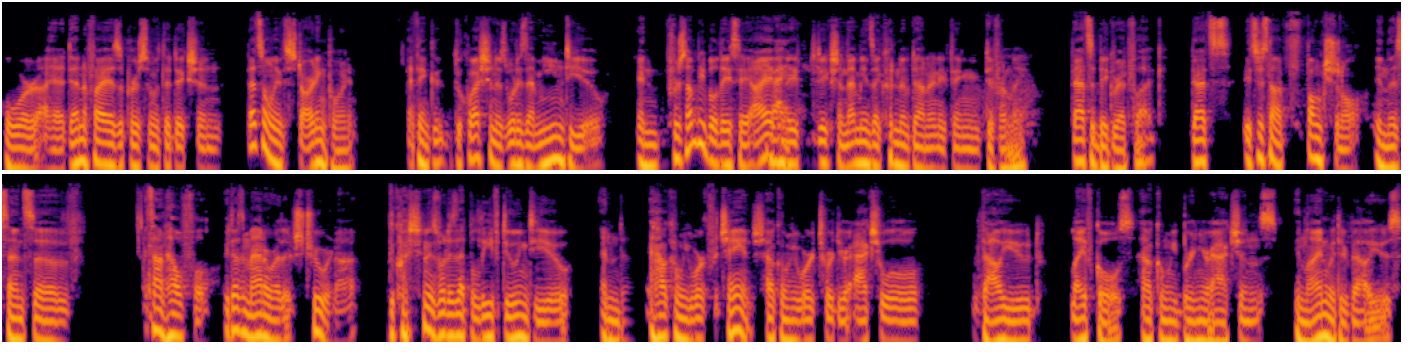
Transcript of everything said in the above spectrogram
or I identify as a person with addiction, that's only the starting point. I think the question is, what does that mean to you? And for some people, they say, I have right. an addiction. That means I couldn't have done anything differently. That's a big red flag that's it's just not functional in the sense of it's not helpful. It doesn't matter whether it's true or not. The question is, what is that belief doing to you? And how can we work for change? How can we work toward your actual valued life goals? How can we bring your actions in line with your values?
